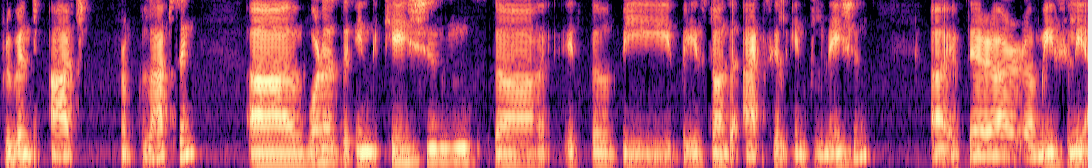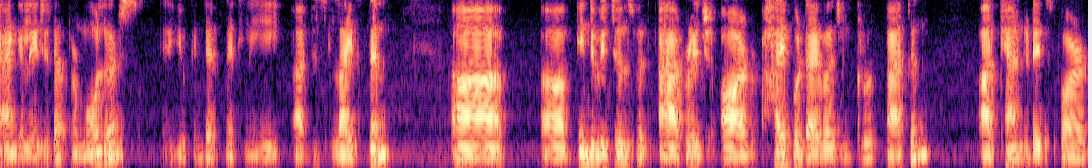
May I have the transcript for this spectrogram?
prevent arch from collapsing. Uh, what are the indications? Uh, it will be based on the axial inclination. Uh, if there are uh, mesially angulated upper molars, you can definitely uh, them. individuals with average or hypodivergent growth pattern are candidates for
